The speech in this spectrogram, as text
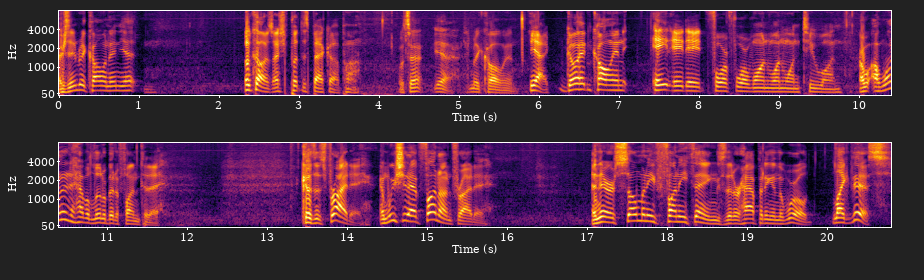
Is anybody calling in yet? Oh, callers, I should put this back up, huh? What's that? Yeah, somebody call in. Yeah, go ahead and call in 888 441 1121. I, I wanted to have a little bit of fun today because it's Friday, and we should have fun on Friday. And there are so many funny things that are happening in the world, like this.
